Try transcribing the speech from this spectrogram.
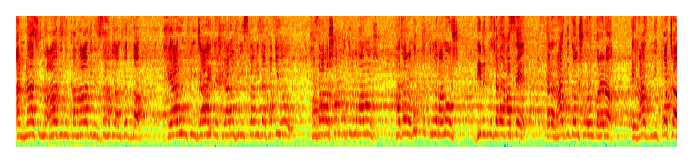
الناس معادن كمعادن الذهب والفضة خيار في الجاهل خيار في الإسلام إذا فقهوا হাজারো স্বর্ণতুল্য মানুষ হাজারো মুক্ততুল্য মানুষ বিভিন্ন জায়গায় আছে তারা রাজনীতি অংশগ্রহণ করে না এই রাজনীতি পচা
